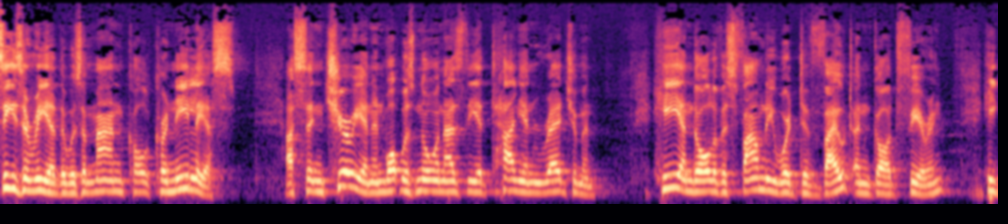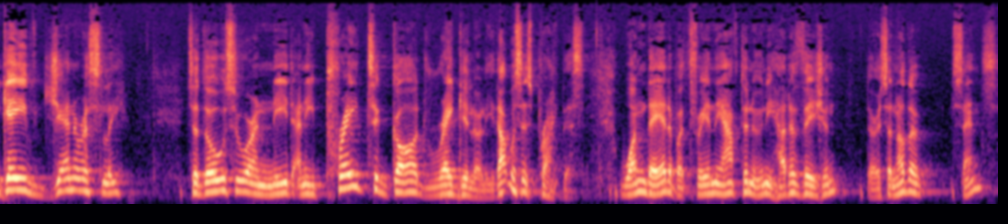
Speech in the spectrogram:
Caesarea, there was a man called Cornelius, a centurion in what was known as the Italian regiment he and all of his family were devout and God fearing. He gave generously to those who were in need and he prayed to God regularly. That was his practice. One day at about three in the afternoon, he had a vision. There's another sense.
